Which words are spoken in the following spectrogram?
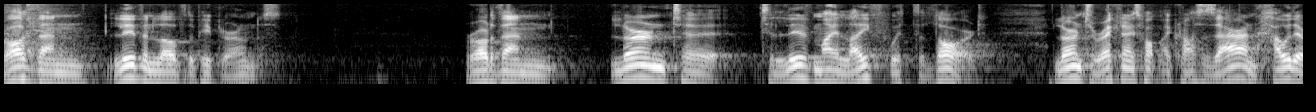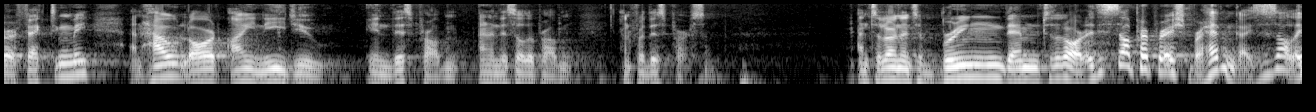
rather than live and love the people around us. Rather than learn to, to live my life with the Lord. Learn to recognize what my crosses are and how they're affecting me, and how, Lord, I need you in this problem and in this other problem and for this person. And to learn then to bring them to the Lord. This is all preparation for heaven, guys. This is all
